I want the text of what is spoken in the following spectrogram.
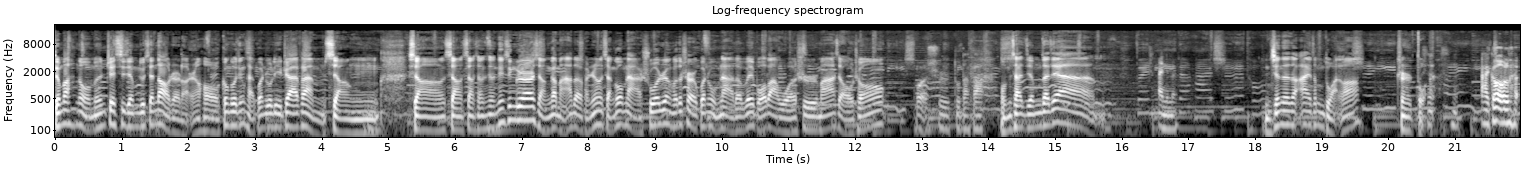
行吧，那我们这期节目就先到这儿了。然后更多精彩，关注荔枝 FM。想想想想想想听新歌，想干嘛的？反正想跟我们俩说任何的事儿，关注我们俩的微博吧。我是马小成，我是杜大发，我们下期节目再见。爱你们，你现在的爱这么短了，真是短。爱够了。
